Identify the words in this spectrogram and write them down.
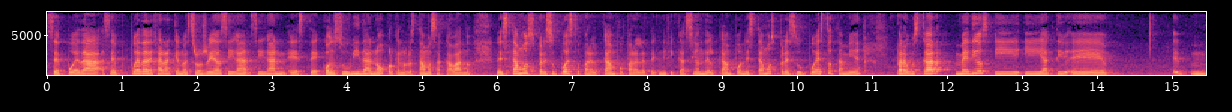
se pueda, se pueda dejar a que nuestros ríos sigan, sigan este, con su vida, ¿no? Porque nos lo estamos acabando. Necesitamos presupuesto para el campo, para la tecnificación del campo, necesitamos presupuesto también para buscar medios y, y eh, eh,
